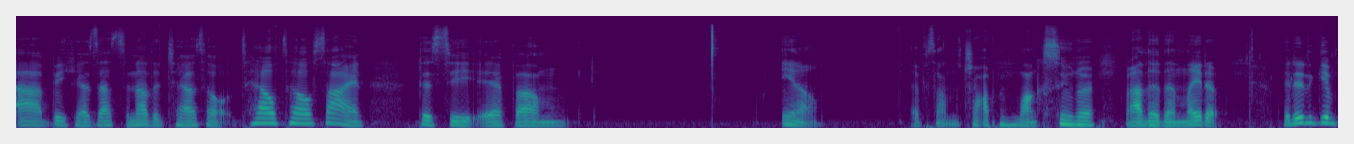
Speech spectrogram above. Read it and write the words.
uh, because that's another telltale telltale sign to see if um you know, if it's on the chopping block sooner rather than later. They did give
